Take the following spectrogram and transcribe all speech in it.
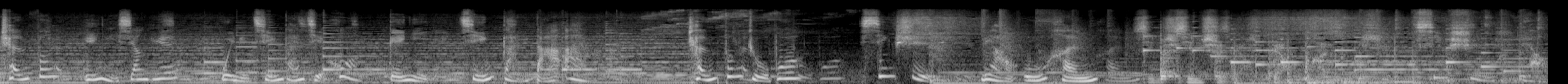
陈峰与你相约，为你情感解惑，给你情感答案。陈峰主播，心事了无痕。心心事了无痕。心事了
